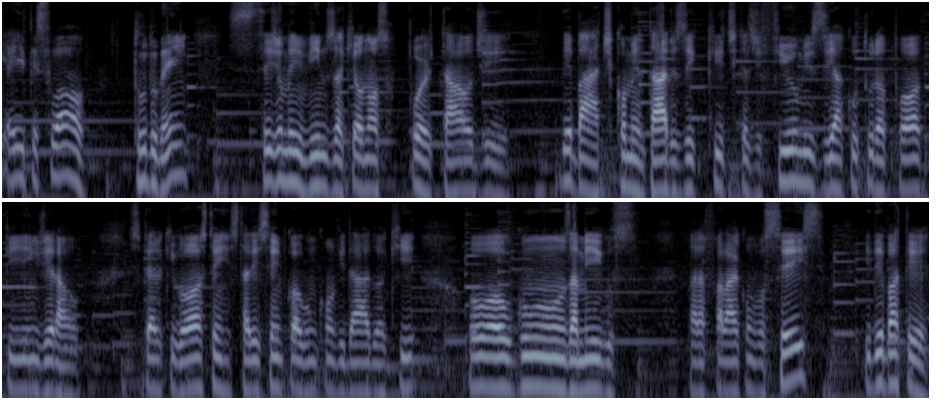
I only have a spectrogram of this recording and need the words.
E aí pessoal, tudo bem? Sejam bem-vindos aqui ao nosso portal de debate, comentários e críticas de filmes e a cultura pop em geral. Espero que gostem, estarei sempre com algum convidado aqui ou alguns amigos para falar com vocês e debater.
